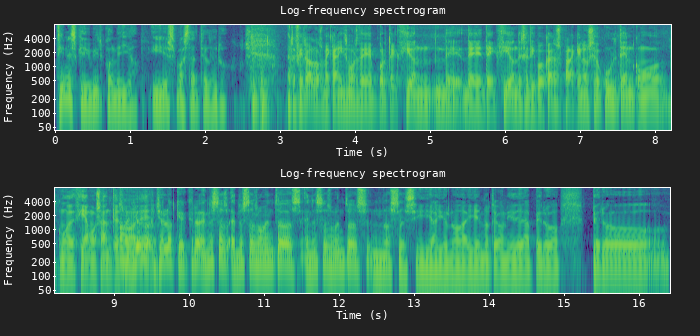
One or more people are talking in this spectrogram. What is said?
Tienes que vivir con ello y es bastante duro, supongo. Me refiero a los mecanismos de protección, de, detección de ese tipo de casos para que no se oculten, como, como decíamos antes. Eh, yo, lo que creo, en estos, en estos momentos, en estos momentos no sé si hay o no hay, eh, no tengo ni idea, pero, pero,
